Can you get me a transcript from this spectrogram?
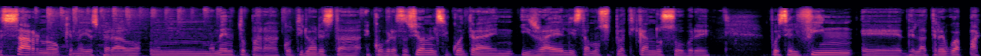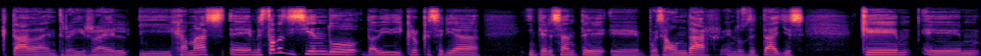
Sarno que me haya esperado un momento para continuar esta conversación. Él se encuentra en Israel y estamos platicando sobre pues el fin eh, de la tregua pactada entre Israel y Hamas. Eh, me estabas diciendo, David, y creo que sería interesante eh, pues ahondar en los detalles que em,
